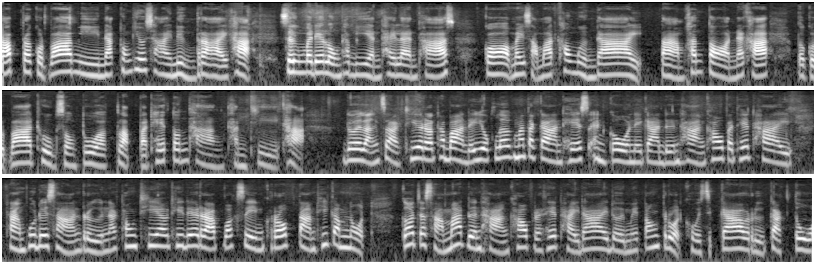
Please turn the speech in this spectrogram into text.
รับปรากฏว่ามีนักท่องเที่ยวชายหนึ่งรายค่ะ ซึ่งไม่ได้ลงทะเบียน Thailand Pass ก็ไม่สามารถเข้าเมืองได้ตามขั้นตอนนะคะ ปรากฏว่าถูกส่งตัวกลับประเทศต้นทางทันทีค่ะ โดยหลังจากที่รัฐบาลได้ยกเลิกมาตรการ Test and Go ในการเดินทางเข้าประเทศไทย ทางผู้โดยสารหรือนักท่องเที่ยวที่ได้รับวัคซีนครบตามที่กำหนด ก็จะสามารถเดินทางเข้าประเทศไทยได้ โดยไม่ต้องตรวจโควิด -19 หรือกักตัว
